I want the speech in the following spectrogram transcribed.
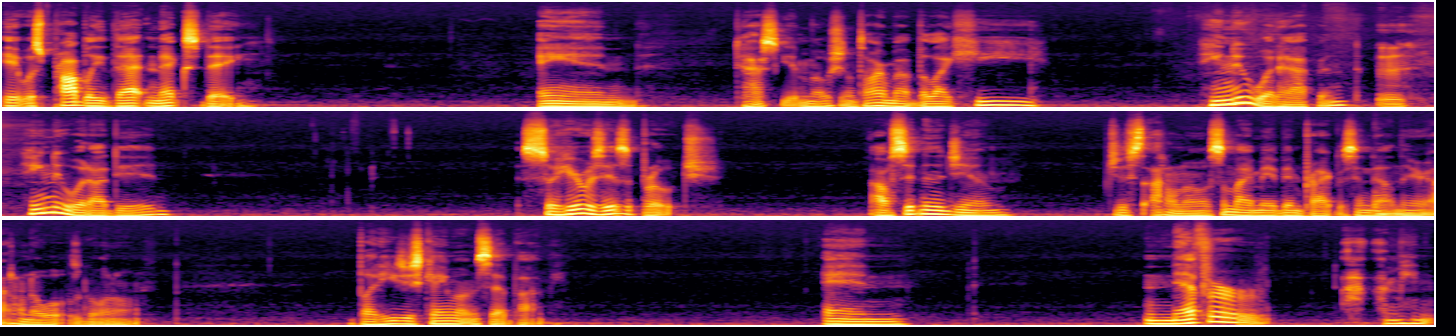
it was probably that next day and I just get emotional talking about it, but like he he knew what happened. Mm. He knew what I did. So here was his approach. I was sitting in the gym, just I don't know, somebody may have been practicing down there. I don't know what was going on. But he just came up and sat by me. And never I mean,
